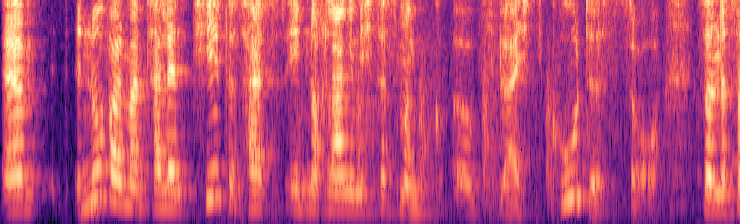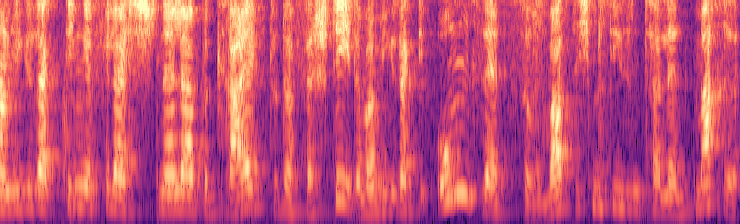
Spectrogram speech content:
ähm, nur weil man talentiert ist, heißt es eben noch lange nicht, dass man äh, vielleicht gut ist, so. Sondern dass man, wie gesagt, Dinge vielleicht schneller begreift oder versteht. Aber wie gesagt, die Umsetzung, was ich mit diesem Talent mache,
